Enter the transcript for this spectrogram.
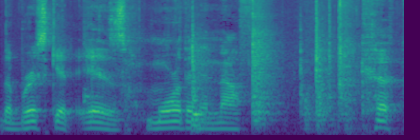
the brisket is more than enough cooked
